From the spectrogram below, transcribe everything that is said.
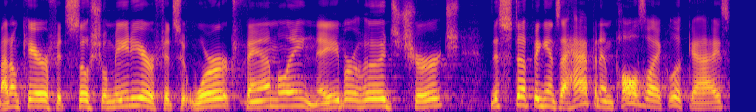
I don't care if it's social media or if it's at work, family, neighborhoods, church, this stuff begins to happen. And Paul's like, look, guys,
